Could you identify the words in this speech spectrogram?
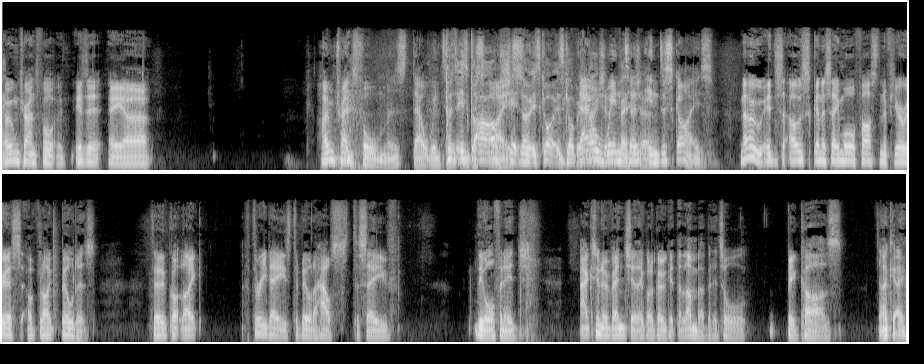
home transport. Is it a? Uh, Home Transformers, Dale Winton because it's in got oh shit no, it's got it's got to be an Dale action Winton adventure. in disguise. no, it's. I was gonna say more Fast and the Furious of like builders. They've got like three days to build a house to save the orphanage. Action adventure. They've got to go get the lumber, but it's all big cars. Okay.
